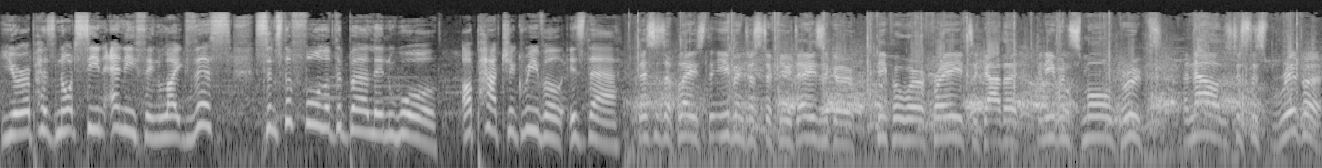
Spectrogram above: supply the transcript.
Europe has not seen anything like this since the fall of the Berlin Wall. Our Patrick Reevell is there. This is a place that even just a few days ago, people were afraid to gather in even small groups. And now it's just this river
